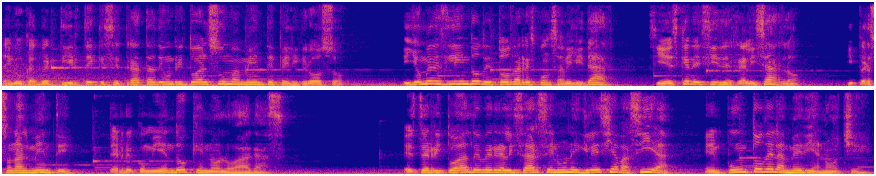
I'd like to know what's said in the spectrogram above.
Tengo que advertirte que se trata de un ritual sumamente peligroso, y yo me deslindo de toda responsabilidad si es que decides realizarlo, y personalmente te recomiendo que no lo hagas. Este ritual debe realizarse en una iglesia vacía, en punto de la medianoche.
